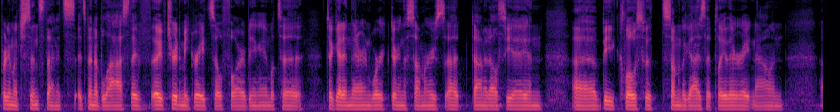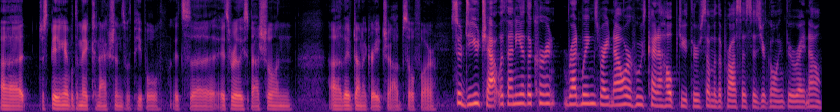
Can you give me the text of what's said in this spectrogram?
pretty much since then, it's it's been a blast. They've they've treated me great so far. Being able to to get in there and work during the summers at, down at LCA and uh, be close with some of the guys that play there right now, and uh, just being able to make connections with people. It's uh, it's really special, and uh, they've done a great job so far. So, do you chat with any of the current Red Wings right now, or who's kind of helped you through some of the processes you're going through right now?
